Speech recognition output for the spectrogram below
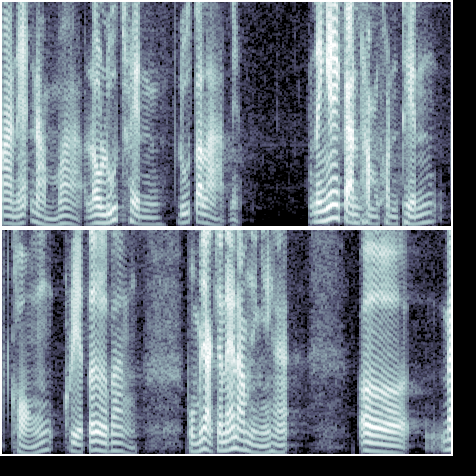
มาแนะนำว่าเรารู้เทรนด์รู้ตลาดเนี่ยในแง่การทำคอนเทนต์ของครีเอเตอร์บ้าง ผมอยากจะแนะนำอย่างนี้ฮะใน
